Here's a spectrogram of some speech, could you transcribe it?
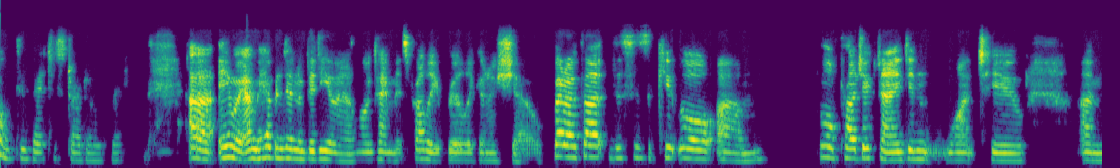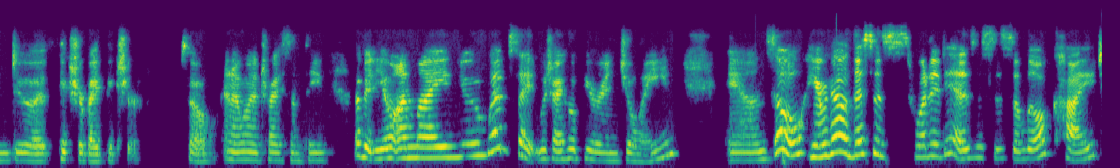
I'll do that to start over. Uh, anyway, I haven't done a video in a long time. It's probably really going to show. But I thought this is a cute little um, little project, and I didn't want to um, do a picture by picture. So, and I want to try something, a video on my new website, which I hope you're enjoying. And so here we go. This is what it is. This is a little kite,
